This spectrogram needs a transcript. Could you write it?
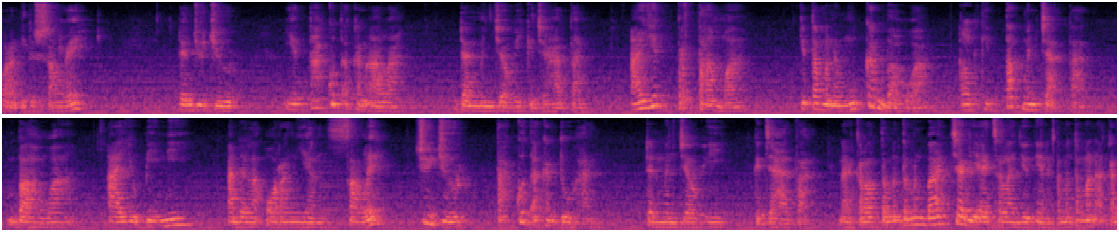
Orang itu saleh dan jujur. Ia takut akan Allah dan menjauhi kejahatan ayat pertama kita menemukan bahwa Alkitab mencatat bahwa Ayub ini adalah orang yang saleh, jujur, takut akan Tuhan, dan menjauhi kejahatan. Nah, kalau teman-teman baca di ayat selanjutnya, teman-teman akan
